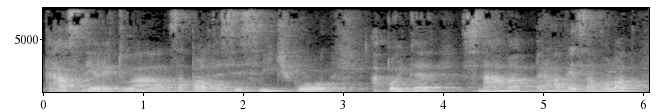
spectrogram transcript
krásný rituál, zapalte si svíčku a pojďte s náma právě zavolat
